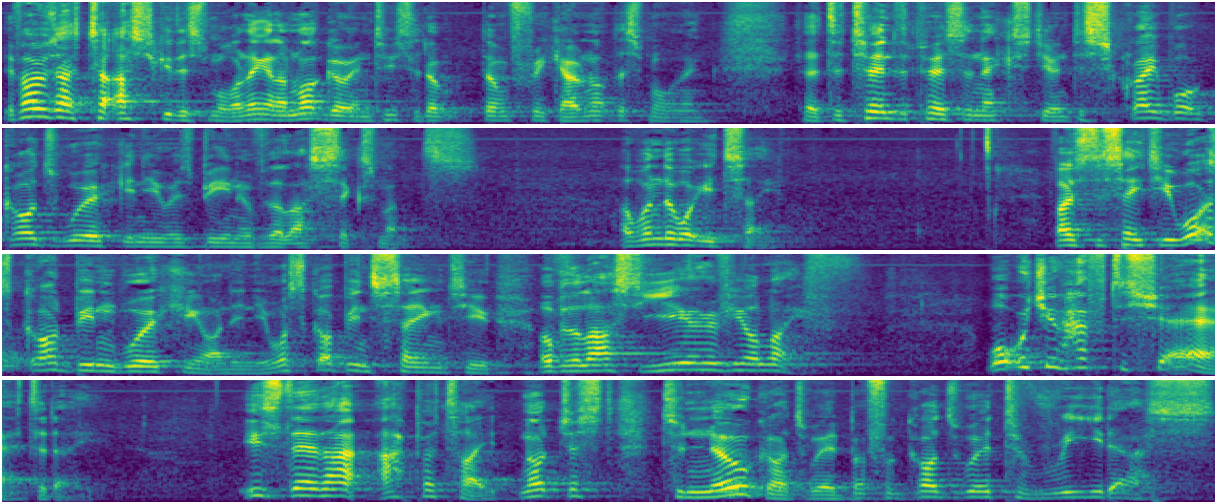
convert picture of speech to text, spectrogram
If I was asked to ask you this morning, and I'm not going to, so don't, don't freak out, not this morning, to, to turn to the person next to you and describe what God's work in you has been over the last six months, I wonder what you'd say. If I was to say to you, what has God been working on in you? What's God been saying to you over the last year of your life? What would you have to share today? Is there that appetite, not just to know God's word, but for God's word to read us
